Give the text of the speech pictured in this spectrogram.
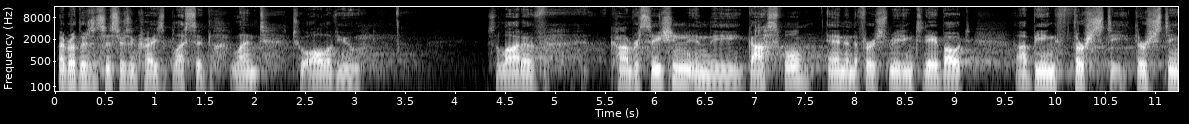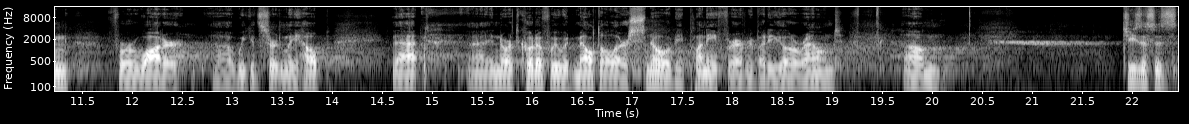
My brothers and sisters in Christ, blessed Lent to all of you. There's a lot of conversation in the gospel and in the first reading today about uh, being thirsty, thirsting for water. Uh, we could certainly help that uh, in North Dakota if we would melt all our snow. It would be plenty for everybody to go around. Um, Jesus is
